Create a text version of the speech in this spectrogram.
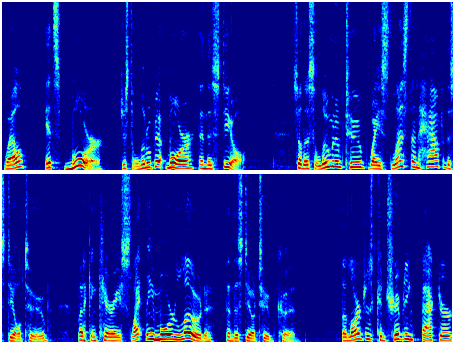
Well, it's more, just a little bit more than the steel. So this aluminum tube weighs less than half of the steel tube, but it can carry slightly more load than the steel tube could. the largest contributing factor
